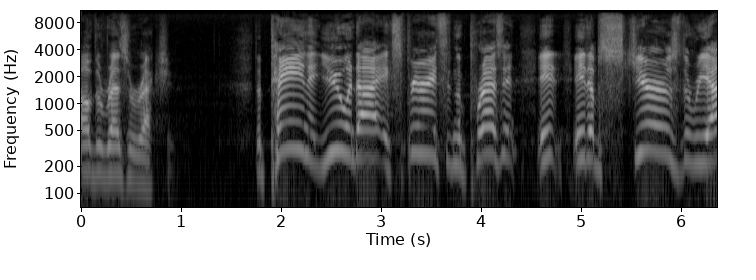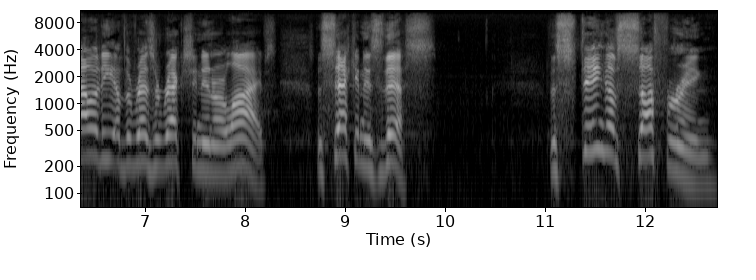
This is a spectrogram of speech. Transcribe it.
of the resurrection. The pain that you and I experience in the present, it, it obscures the reality of the resurrection in our lives. The second is this the sting of suffering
